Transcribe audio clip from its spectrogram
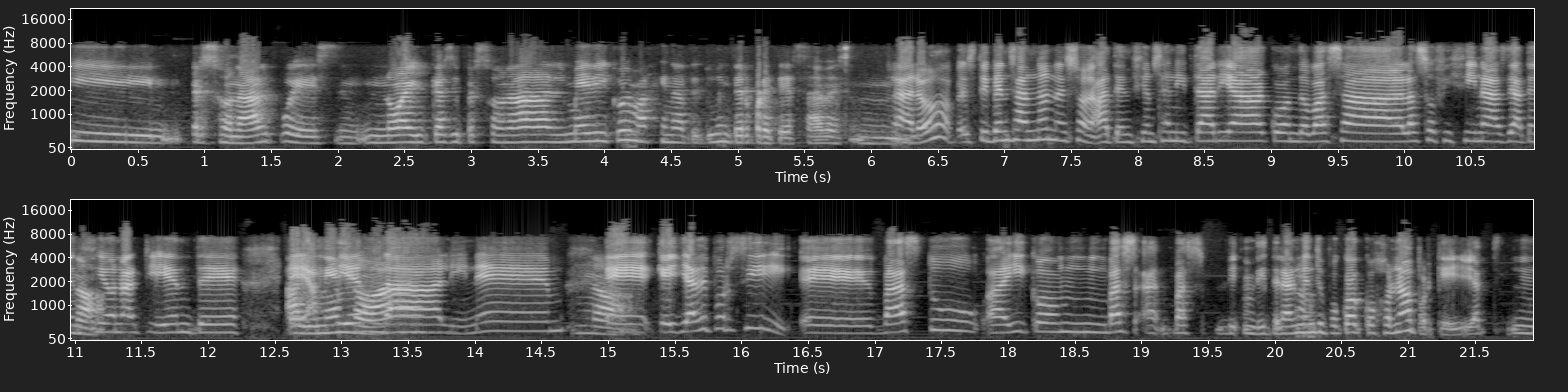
y personal, pues no hay casi personal médico, imagínate tú, intérprete, ¿sabes? Mm. Claro, estoy pensando en eso, atención sanitaria cuando vas a las oficinas de atención al cliente, Al eh, INEM Hacienda, al INEM, No. eh, que ya de por sí eh, vas tú ahí con, vas, vas li- literalmente un poco acojonado porque ya mm,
